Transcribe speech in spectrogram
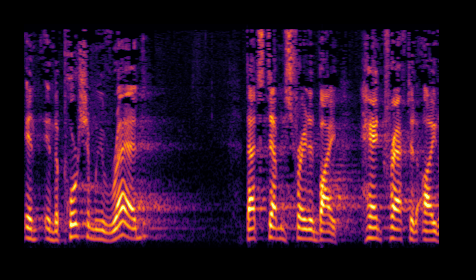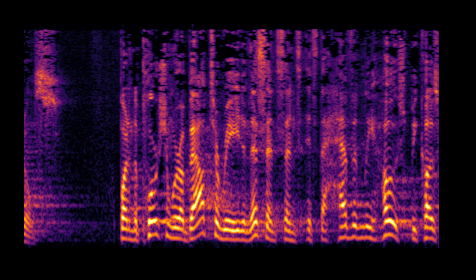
in, in the portion we read, that's demonstrated by handcrafted idols. But in the portion we're about to read, in this instance, it's the heavenly host because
